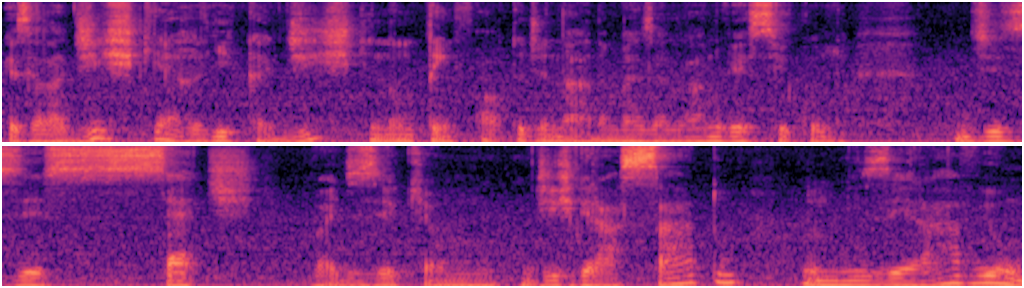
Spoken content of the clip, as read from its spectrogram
Quer dizer, ela diz que é rica, diz que não tem falta de nada, mas é lá no versículo 17 vai dizer que é um desgraçado, um miserável, um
